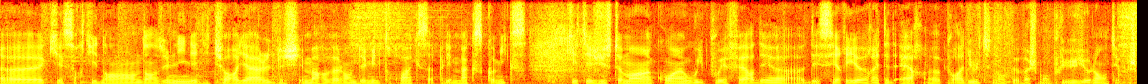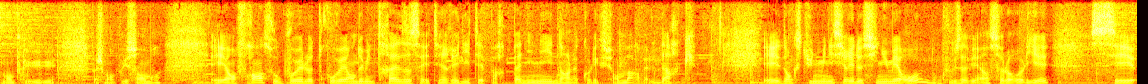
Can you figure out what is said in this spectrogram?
euh, qui est sortie dans, dans une ligne éditoriale de chez Marvel en 2003 qui s'appelait Max Comics, qui était justement un coin où ils pouvaient faire des, euh, des séries euh, rated R pour adultes, donc vachement plus violentes et vachement plus, vachement plus sombres. Et en France, vous pouvez le trouver en 2013, ça a été réédité par Panini dans la collection Marvel Dark. Et donc c'est une mini-série de 6 numéros, donc vous avez un seul relié. C'est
